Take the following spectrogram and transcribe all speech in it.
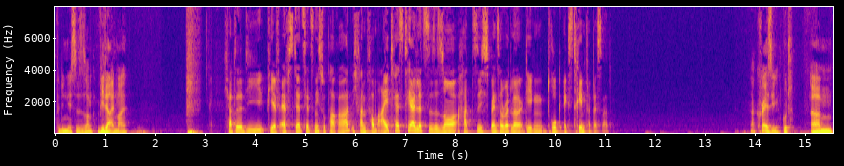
für die nächste Saison. Wieder einmal. Ich hatte die PFF-Stats jetzt nicht so parat. Ich fand vom Eye-Test her letzte Saison hat sich Spencer Rattler gegen Druck extrem verbessert. Ja, crazy, gut. Ähm,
